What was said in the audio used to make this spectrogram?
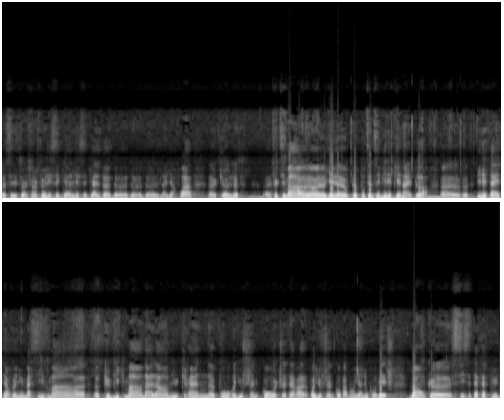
Euh, C'est un peu les séquelles, les séquelles de, de, de, de la guerre froide. Euh, que le, Effectivement, euh, euh, Poutine s'est mis les pieds dans les plats. Euh, il était intervenu massivement, publiquement, en allant en Ukraine pour Yushchenko, etc. Pas Yushchenko, pardon, Yanukovych. Donc, si c'était fait plus...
